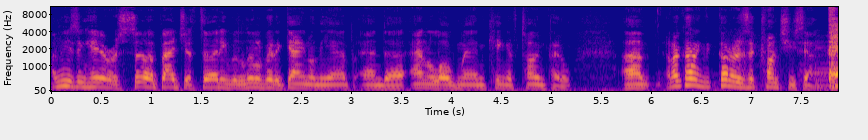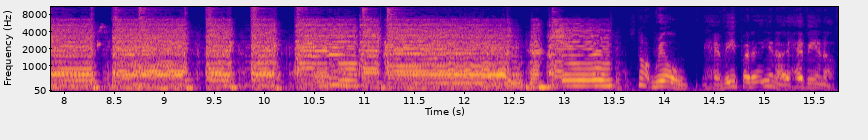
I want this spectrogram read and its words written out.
I'm using here a Suhr Badger 30 with a little bit of gain on the amp and uh, Analog Man King of Tone pedal. Um, and I got it, got it as a crunchy sound. It's not real heavy, but uh, you know, heavy enough.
